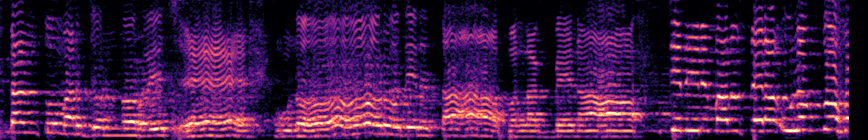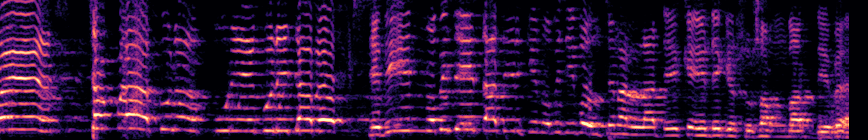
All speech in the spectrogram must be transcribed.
স্থান তোমার জন্য রয়েছে। কোন রোদের তাপ লাগবে না। যেদিন মানুষেরা উলঙ্গ হয়ে চামড়া গুলো পুড়ে গুলে যাবে। সেদিন নবীজি তাদেরকে নবীজি বলছেন, আল্লাহ ডেকে ডেকে সুসংবাদ দিবে।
